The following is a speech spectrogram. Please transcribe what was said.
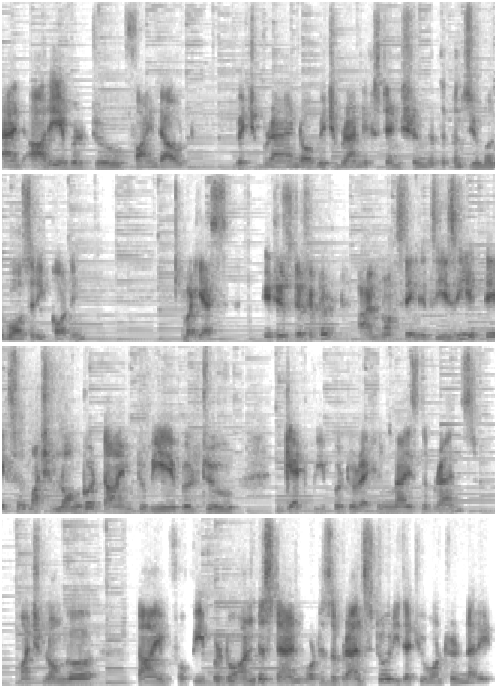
and are able to find out which brand or which brand extension that the consumer was recalling. But yes, it is difficult. I'm not saying it's easy. It takes a much longer time to be able to get people to recognize the brands, much longer time for people to understand what is the brand story that you want to narrate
